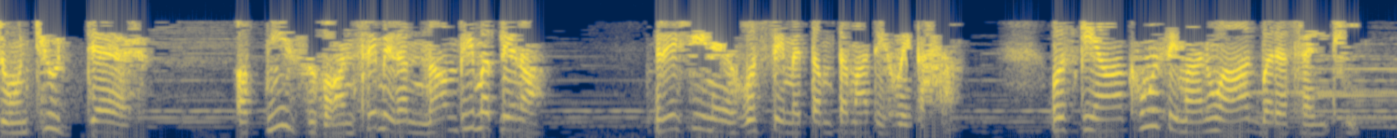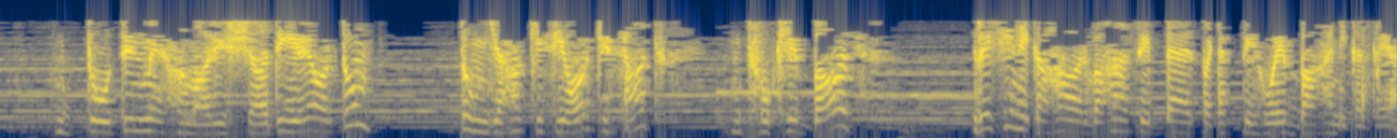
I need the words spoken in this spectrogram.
डोंट यू डेयर अपनी ज़ुबान से मेरा नाम भी मत लेना। ऋषि ने गुस्से में तमतमाते हुए कहा। उसकी आँखों से मानो आग बरस रही थी। दो दिन में हमारी शादी है और तुम तुम यहाँ किसी और के साथ धोखेबाज ऋषि ने कहा और वहाँ से पैर पटकते हुए बाहर निकल गया।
